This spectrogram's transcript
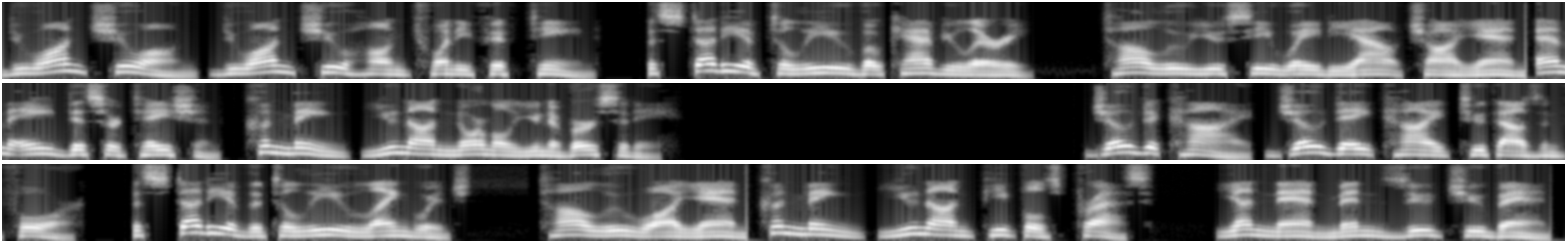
Duan Chuang, Duan Chu Hong 2015. The Study of Taliu Vocabulary Ta Lu Uc Wei Diao Cha Yan M.A. Dissertation. Kunming, Yunnan Normal University. Zhou De Kai, Zhou De Kai 2004. The Study of the Taliu Language Ta Lu Hua Yan Kunming, Yunnan People's Press. Yun Nan Min Zhu Chu Ban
